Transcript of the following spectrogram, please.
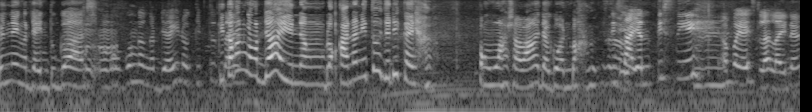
ini ngerjain tugas. Oh gue nggak ngerjain waktu itu kita kan nggak ngerjain yang blok kanan itu jadi kayak penguasa banget jagoan banget. Si scientist nih Mm-mm. apa ya istilah lainnya.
